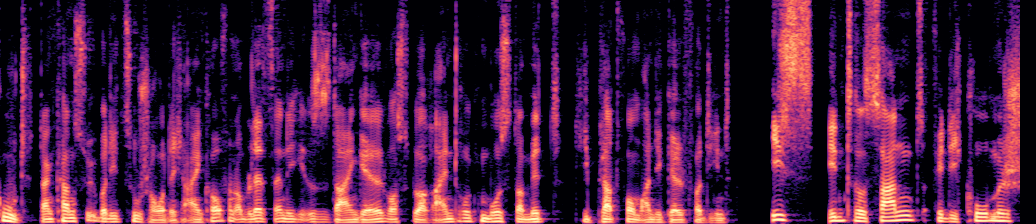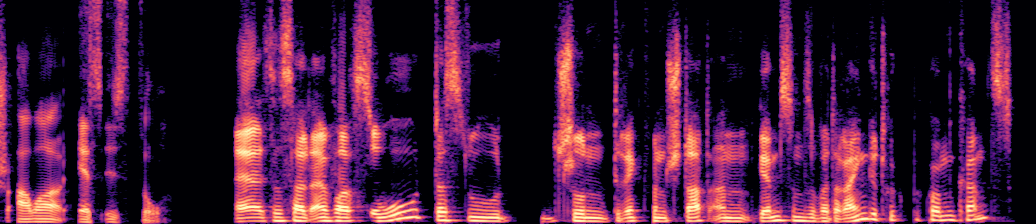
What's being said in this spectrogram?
Gut, dann kannst du über die Zuschauer dich einkaufen, aber letztendlich ist es dein Geld, was du da reindrücken musst, damit die Plattform an die Geld verdient. Ist interessant, finde ich komisch, aber es ist so. Äh, es ist halt einfach so, dass du schon direkt von Start an Gems und so weiter reingedrückt bekommen kannst.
